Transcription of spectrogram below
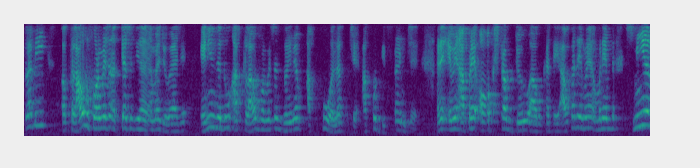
જેટલા બી ક્લાઉડ ફોર્મેશન અત્યાર સુધી અમે જોયા છે. એની અંદર આ ક્લાઉડ ફોર્મેશન જોઈને આખું અલગ છે, આખું ડિફરન્ટ છે. અને એમ આપણે ઓબસ્ટ્રક જોયું આ વખતે. આ વખતે અમે અમને એમ સ્મિયર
